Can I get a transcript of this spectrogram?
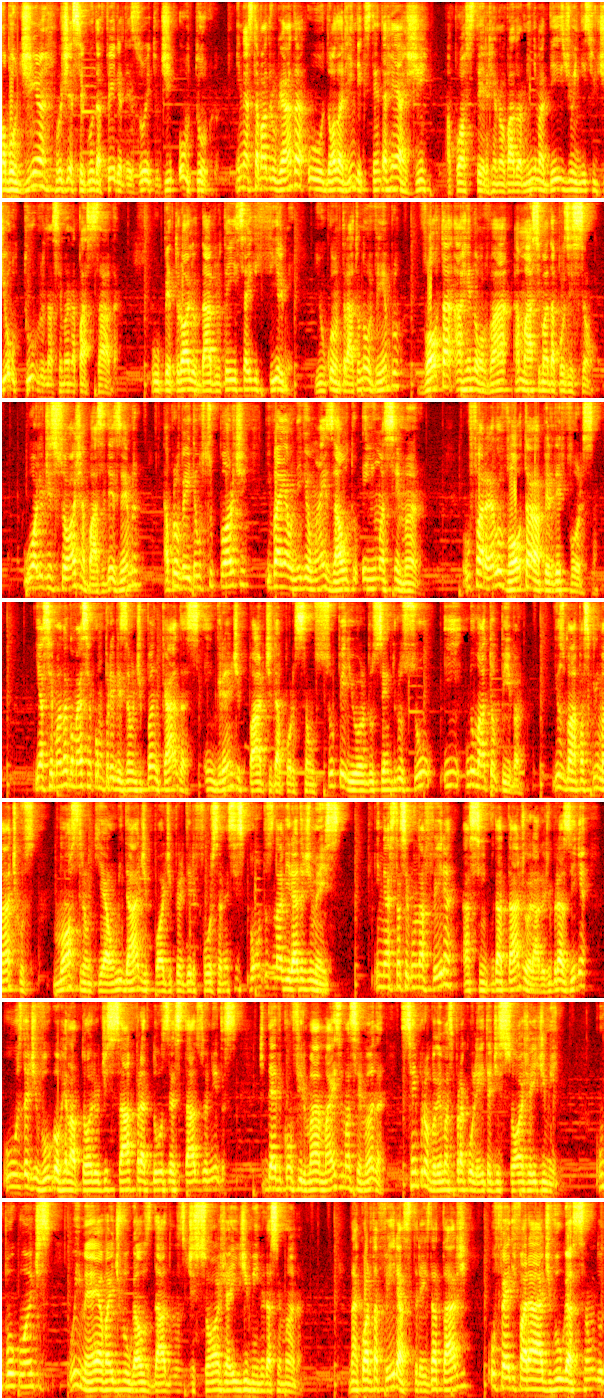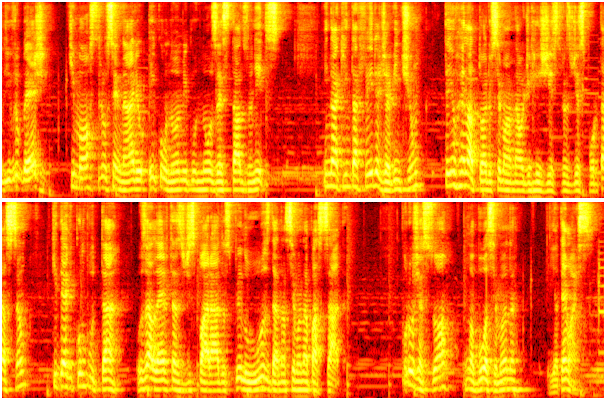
Olá, bom dia. Hoje é segunda-feira, 18 de outubro. E nesta madrugada, o dólar index tenta reagir após ter renovado a mínima desde o início de outubro na semana passada. O petróleo WTI segue firme e o contrato novembro volta a renovar a máxima da posição. O óleo de soja, base dezembro, aproveita o suporte e vai ao nível mais alto em uma semana. O farelo volta a perder força. E a semana começa com previsão de pancadas em grande parte da porção superior do centro-sul e no Mato Piba. E os mapas climáticos mostram que a umidade pode perder força nesses pontos na virada de mês. E nesta segunda-feira, às 5 da tarde, horário de Brasília, o USDA divulga o relatório de safra dos Estados Unidos, que deve confirmar mais uma semana sem problemas para a colheita de soja e de milho. Um pouco antes, o IMEA vai divulgar os dados de soja e de milho da semana. Na quarta-feira, às três da tarde, o Fed fará a divulgação do livro bege, que mostra o cenário econômico nos Estados Unidos. E na quinta-feira, dia 21, tem o relatório semanal de registros de exportação, que deve computar os alertas disparados pelo USDA na semana passada. Por hoje é só, uma boa semana e até mais.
